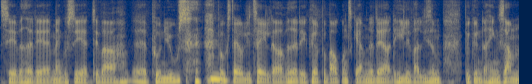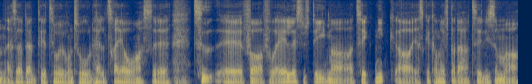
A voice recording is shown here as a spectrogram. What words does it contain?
til hvad hedder det, man kunne se, at det var øh, på news, mm. bogstaveligt talt, og hvad hedder det, kørte på baggrundsskærmene der, og det hele var ligesom begyndt at hænge sammen. Altså, der, det tog jo en to et halvt, tre års øh, tid øh, for at få alle systemer og teknik, og jeg skal komme efter dig til ligesom at,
